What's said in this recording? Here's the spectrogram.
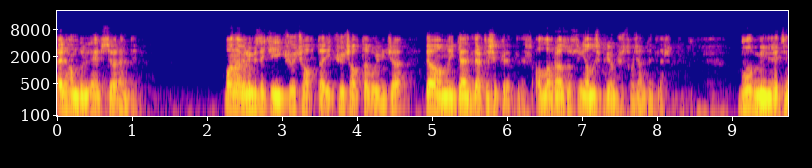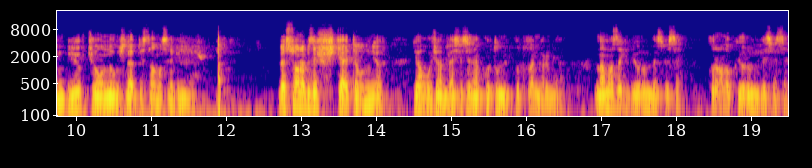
Elhamdülillah hepsi öğrendi. Bana önümüzdeki 2-3 hafta, 2-3 hafta boyunca devamlı geldiler, teşekkür ettiler. Allah razı olsun yanlış biliyormuşuz hocam dediler. Bu milletin büyük çoğunluğu gusül abdesti almasını bilmiyor. Ve sonra bize şu şikayette bulunuyor. Ya hocam vesveseden kurtul kurtulamıyorum ya. Namaza gidiyorum vesvese. Kur'an okuyorum vesvese.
